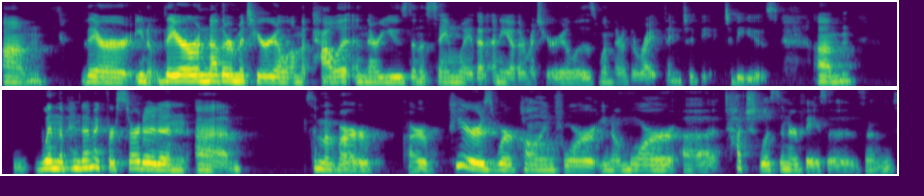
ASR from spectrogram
um, they're you know they're another material on the palette and they're used in the same way that any other material is when they're the right thing to be to be used. Um, when the pandemic first started and uh, some of our our peers were calling for you know more uh, touchless interfaces and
